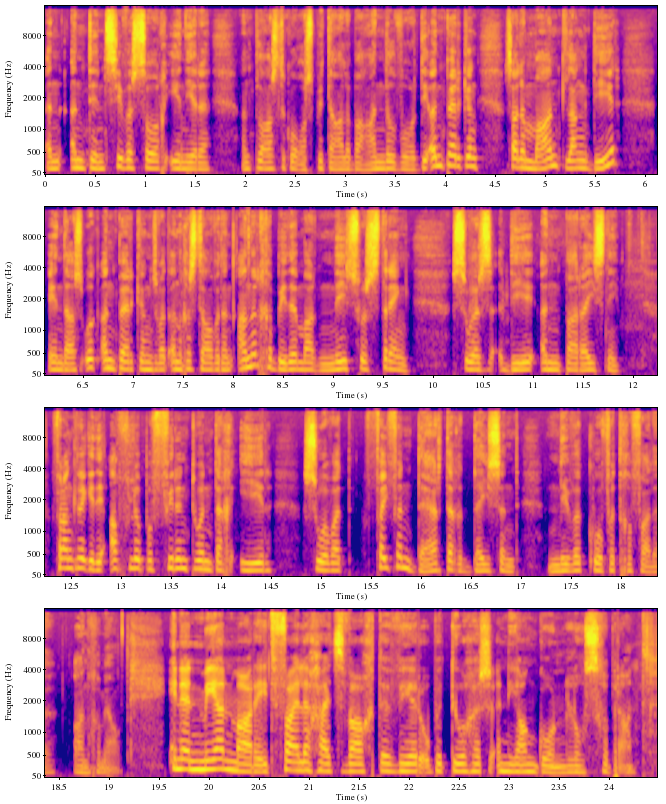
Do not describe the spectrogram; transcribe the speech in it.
in intensiewe sorgeenhede in plaaslike hospitale behandel word. Die inperking sal 'n maand lank duur en daar's ook inperkings wat ingestel word in ander gebiede maar nie so streng soos die in Parys nie. Frankryk het die afgelope 24 uur sowat 35000 nuwe COVID-gevalle aangemeld. En in Myanmar het veiligheidswagte weer op betogers in Yangon losgebrand.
